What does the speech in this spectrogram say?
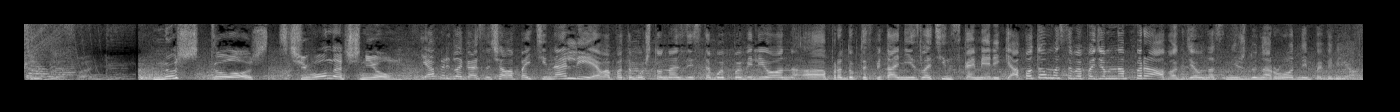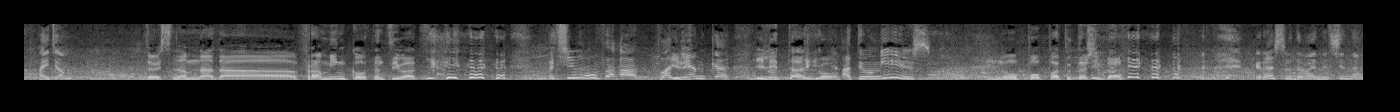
шоколад. Ну что ж, с чего начнем? Я предлагаю сначала пойти налево, потому что у нас здесь с тобой павильон э, продуктов питания из Латинской Америки, а потом мы с тобой пойдем направо, где у нас международный павильон. Пойдем? То есть нам надо фламинго танцевать? Почему? А, фламенко? Или, или танго? А ты умеешь? Ну, попа туда-сюда. Хорошо, давай начинаем.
